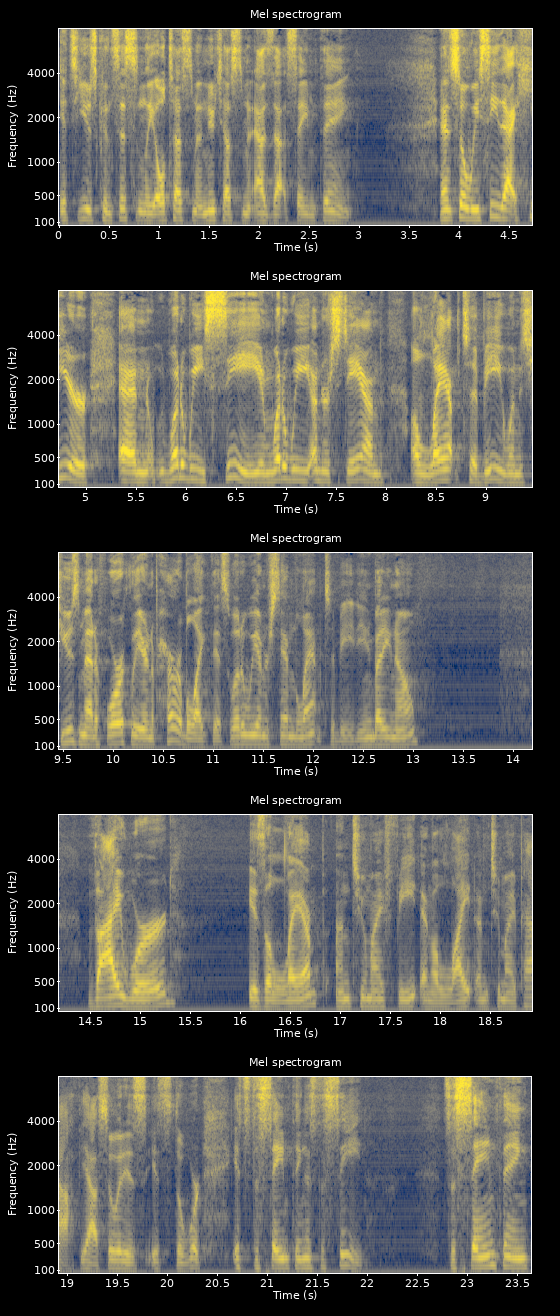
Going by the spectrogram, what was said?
it's used consistently, Old Testament, New Testament, as that same thing. And so we see that here. And what do we see and what do we understand a lamp to be when it's used metaphorically or in a parable like this? What do we understand a lamp to be? Do anybody know? Thy word is a lamp unto my feet and a light unto my path. Yeah, so it is it's the word. It's the same thing as the seed. It's the same thing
